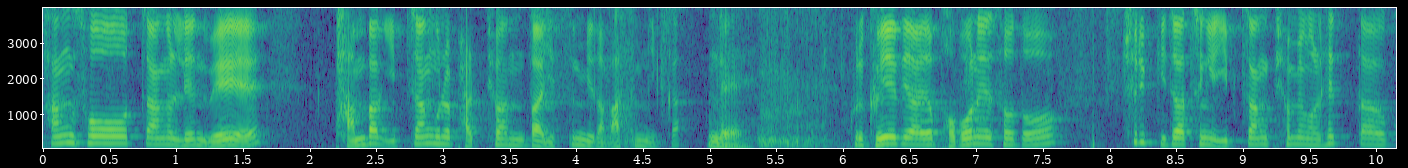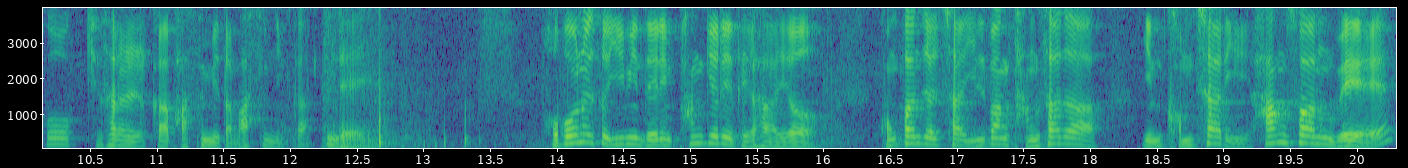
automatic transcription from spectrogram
항소장을 낸 외에 반박 입장문을 발표한 바 있습니다. 맞습니까? 네, 그리고 그에 대하여 법원에서도 출입 기자층의 입장 표명을 했다고 기사를가 봤습니다. 맞습니까? 네, 법원에서 이미 내린 판결에 대하여 공판 절차 일방 당사자인 검찰이 항소하는 외에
